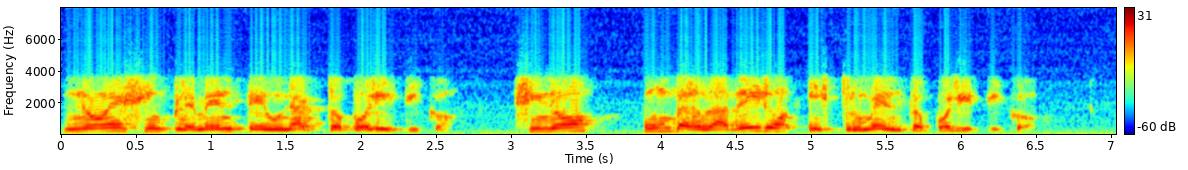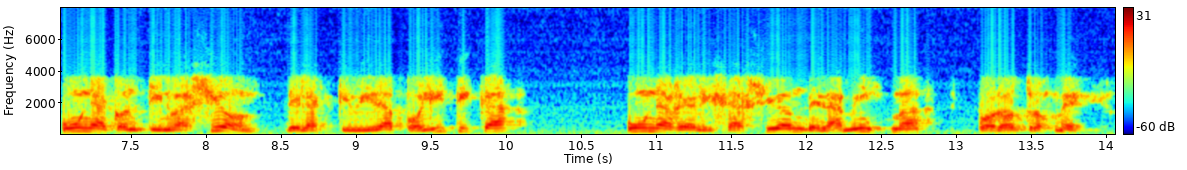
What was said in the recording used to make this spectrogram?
no es simplemente un acto político, sino un verdadero instrumento político, una continuación de la actividad política, una realización de la misma por otros medios.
